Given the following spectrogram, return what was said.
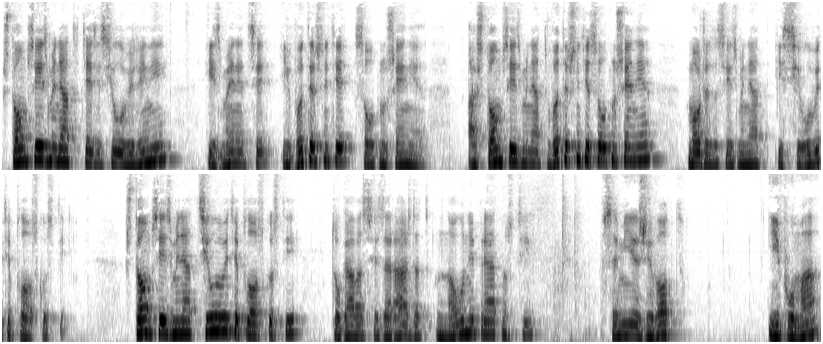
Щом се изменят тези силови линии, изменят се и вътрешните съотношения, а щом се изменят вътрешните съотношения, може да се изменят и силовите плоскости. Щом се изменят силовите плоскости, тогава се зараждат много неприятности в самия живот, и в ума,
